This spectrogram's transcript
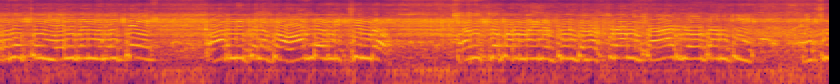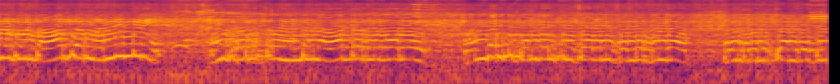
ప్రభుత్వం ఏ విధంగానైతే కార్మికులకు ఆర్డర్లు ఇచ్చిందో ప్రభుత్వపరమైనటువంటి వస్త్రాలు తయారు చేయడానికి ఇచ్చినటువంటి ఆర్డర్లు అన్నింటినీ ఈ ప్రభుత్వం వెంటనే ఆర్డర్లు వారు అందరికీ పని కల్పించాలనే సందర్భంగా ఈ ప్రభుత్వానికి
